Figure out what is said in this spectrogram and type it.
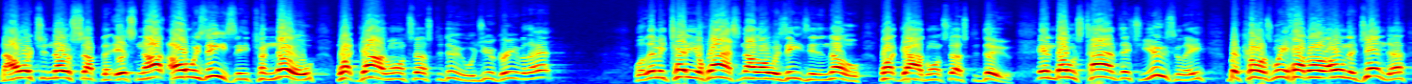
Now, I want you to know something. It's not always easy to know what God wants us to do. Would you agree with that? Well, let me tell you why it's not always easy to know what God wants us to do. In those times, it's usually because we have our own agenda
